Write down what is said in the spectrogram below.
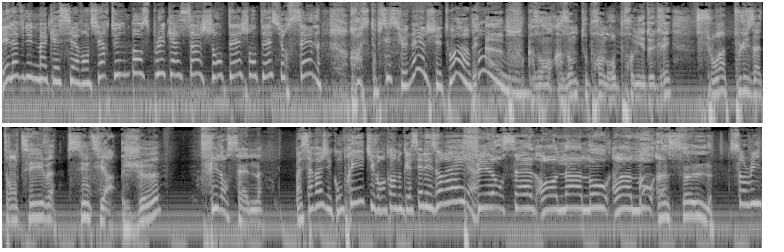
et l'avenue de Macassie avant-hier, tu ne penses plus qu'à ça, chanter, chanter sur scène. Oh, c'est obsessionnel chez toi. Mais, Bon. euh, pff, avant, avant de tout prendre au premier degré, sois plus attentive. Cynthia, je file en scène. Bah ça va, j'ai compris. Tu vas encore nous casser les oreilles. En scène en un mot, un mot, un seul. Sorry.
